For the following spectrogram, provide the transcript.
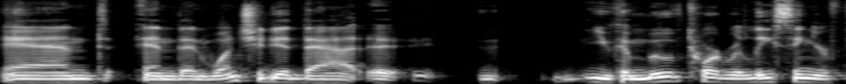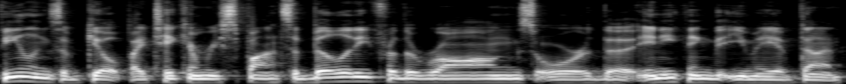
And and then once you did that it, you can move toward releasing your feelings of guilt by taking responsibility for the wrongs or the anything that you may have done,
